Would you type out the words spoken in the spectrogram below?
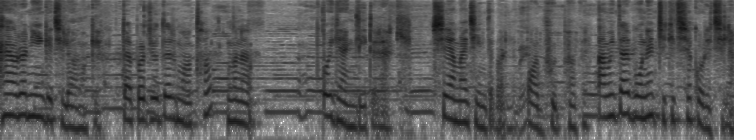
হ্যাঁ ওরা নিয়ে গেছিল আমাকে। তারপর যোদের মাথা মানে ওই গ্যাং লিডার আর কি। সে আমায় চিনতে পারল অদ্ভুত ভাবে আমি তার বোনের চিকিৎসা করেছিলাম।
